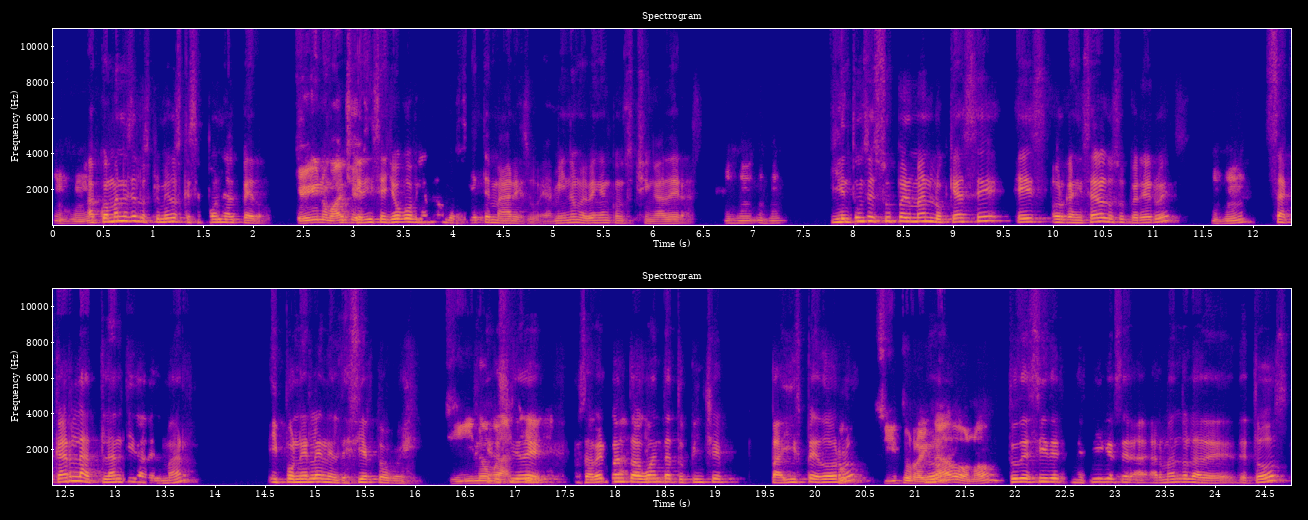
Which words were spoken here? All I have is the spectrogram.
Ujú. Aquaman es de los primeros que se pone al pedo, Sí, no porque manches. dice, yo gobierno los siete mares, güey, a mí no me vengan con sus chingaderas. Y entonces Superman lo que hace es organizar a los superhéroes sacar la Atlántida del mar y ponerla en el desierto, güey. Sí, no manches. de, pues a ver cuánto aguanta tu pinche país pedorro, Sí, tu ¿no? reinado, ¿no? Tú decides si sigues a- armándola de, de tos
